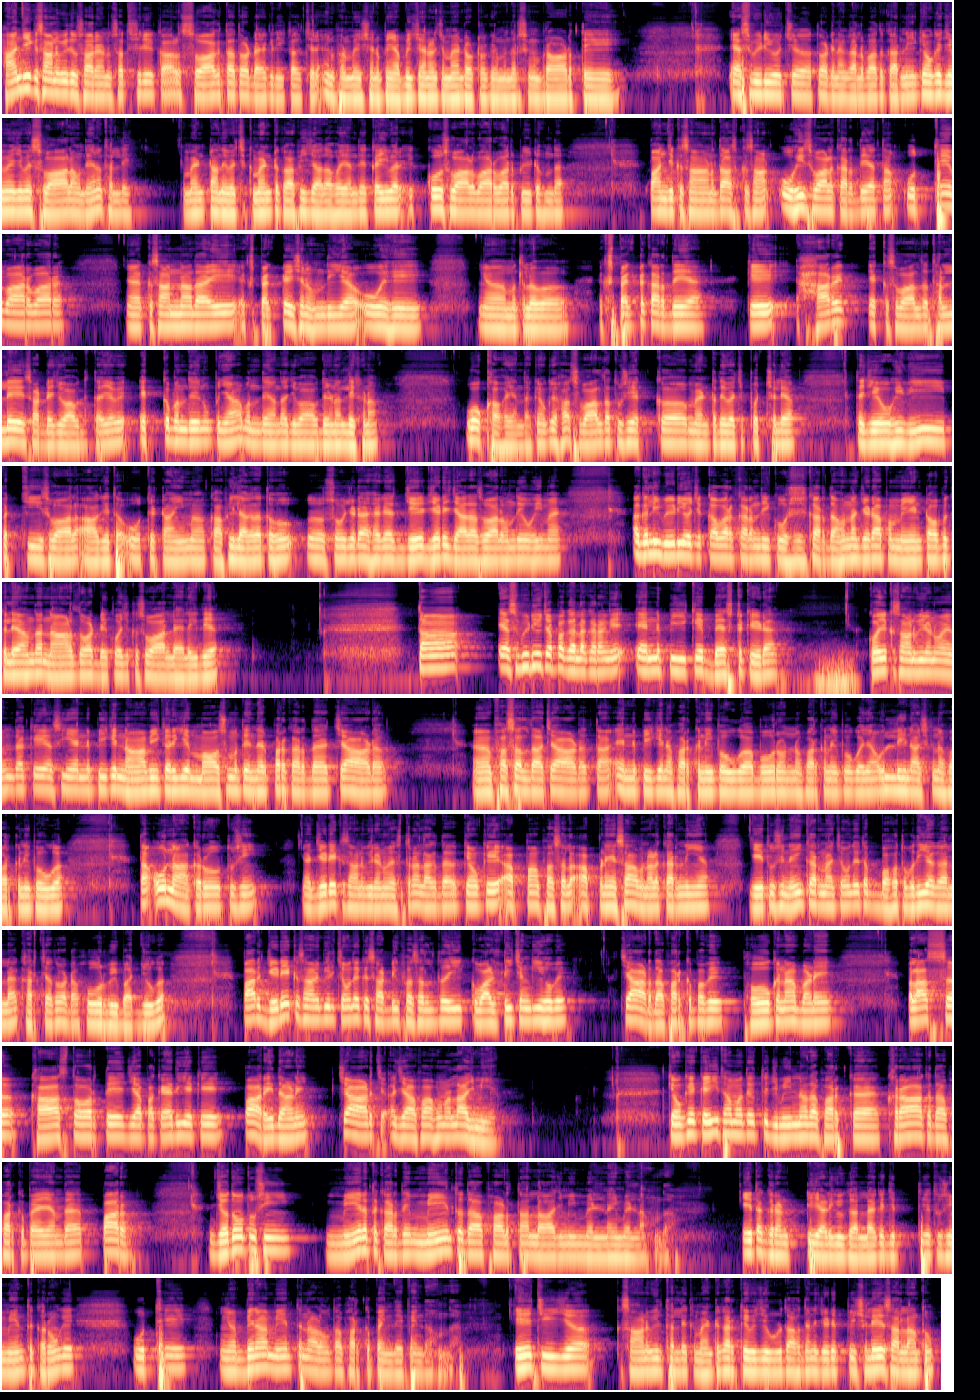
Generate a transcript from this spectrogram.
ਹਾਂਜੀ ਕਿਸਾਨ ਵੀਰੋ ਸਾਰਿਆਂ ਨੂੰ ਸਤਿ ਸ਼੍ਰੀ ਅਕਾਲ। ਸਵਾਗਤ ਆ ਤੁਹਾਡਾ ਐਗਰੀਕਲਚਰ ਇਨਫੋਰਮੇਸ਼ਨ ਪੰਜਾਬੀ ਚੈਨਲ 'ਚ। ਮੈਂ ਡਾਕਟਰ ਗੁਰਮਿੰਦਰ ਸਿੰਘ ਬਰਾੜ ਤੇ ਇਸ ਵੀਡੀਓ 'ਚ ਤੁਹਾਡੇ ਨਾਲ ਗੱਲਬਾਤ ਕਰਨੀ ਹੈ, ਕਿਉਂਕਿ ਜਿਵੇਂ ਜਿਵੇਂ ਸਵਾਲ ਆਉਂਦੇ ਆ ਨਾ ਥੱਲੇ, ਕਮੈਂਟਾਂ ਦੇ ਵਿੱਚ ਕਮੈਂਟ ਕਾਫੀ ਜ਼ਿਆਦਾ ਹੋ ਜਾਂਦੇ ਕਈ ਵਾਰ ਇੱਕੋ ਸਵਾਲ ਵਾਰ-ਵਾਰ ਰਿਪੀਟ ਹੁੰਦਾ। ਪੰਜ ਕਿਸਾਨ 10 ਕਿਸਾਨ ਉਹੀ ਸਵਾਲ ਕਰਦੇ ਆ, ਤਾਂ ਉੱਥੇ ਵਾਰ-ਵਾਰ ਕਿਸਾਨਾਂ ਦਾ ਇਹ ਐਕਸਪੈਕਟੇਸ਼ਨ ਹੁੰਦੀ ਆ, ਉਹ ਇਹ ਮਤਲਬ ਐਕਸਪੈਕਟ ਕਰਦੇ ਆ। ਕਿ ਹਰ ਇੱਕ ਸਵਾਲ ਦਾ ਥੱਲੇ ਸਾਡੇ ਜਵਾਬ ਦਿੱਤਾ ਜਾਵੇ, ਇੱਕ ਬੰਦੇ ਨੂੰ 50 ਬੰਦਿਆਂ ਦਾ ਜਵਾਬ ਦੇਣਾ, ਲਿਖਣਾ ਉਹ ਔਖਾ ਹੋ ਜਾਂਦਾ, ਕਿਉਂਕਿ ਹਰ ਸਵਾਲ ਤਾਂ ਤੁਸੀਂ ਇੱਕ ਮਿੰਟ ਦੇ ਵਿੱਚ ਪੁੱਛ ਲਿਆ ਅਤੇ ਜੇ ਉਹੀ 20 25 ਸਵਾਲ ਆ ਗਏ ਤਾਂ ਉਹ ਤੇ ਟਾਈਮ ਕਾਫੀ ਲੱਗਦਾ, ਤਾਂ ਉਹ ਸੋ ਜਿਹੜਾ ਹੈਗਾ, ਜੇ, ਜਿਹੜੇ ਜ਼ਿਆਦਾ ਸਵਾਲ ਹੁੰਦੇ ਉਹੀ ਮੈਂ ਅਗਲੀ ਵੀਡੀਓ 'ਚ ਕਵਰ ਕਰਨ ਦੀ ਕੋਸ਼ਿਸ਼ ਕਰਦਾ ਹੁੰਦਾ, ਜਿਹੜਾ ਆਪਾਂ ਮੇਨ ਟੌਪਿਕ ਲਿਆ ਹੁੰਦਾ, ਨਾਲ ਤੁਹਾਡੇ ਕੁਝ ਕੁ ਸਵਾਲ ਲੈ ਲਈਦੇ ਆ। ਤਾਂ ਇਸ ਵੀਡੀਓ 'ਚ ਆਪਾਂ ਗੱਲ ਕਰਾਂਗੇ ਐਨ ਪੀ ਕੇ ਬੈਸਟ ਕਿਹੜਾ? ਕੁਝ ਕਿਸਾਨ ਵੀਰਾਂ ਨੂੰ ਐਂ ਹੁੰਦਾ ਕਿ ਅਸੀਂ ਐਨ ਪੀ ਕੇ ਨਾ ਵੀ ਕਰੀਏ, ਮੌਸਮ ਤੇ ਨਿਰਭਰ ਕਰਦਾ ਝਾੜ ਫਸਲ ਦਾ ਝਾੜ, ਤਾਂ ਐਨ ਪੀ ਕੇ ਨਾਲ ਫ਼ਰਕ ਨਹੀਂ ਪਊਗਾ, ਬੋਰੋਨ ਨਾਲ ਫ਼ਰਕ ਨਹੀਂ ਪਊਗਾ ਜਾਂ ਉੱਲੀ ਨਾਸ਼ਕ ਨਾਲ ਫ਼ਰਕ ਨਹੀਂ ਪਊਗਾ। ਤਾਂ ਉਹ ਨਾ ਕਰੋ ਤੁਸੀਂ। ਜਿਹੜੇ ਕਿਸਾਨ ਵੀਰਾਂ ਨੂੰ ਇਸ ਤਰ੍ਹਾਂ ਲੱਗਦਾ, ਕਿਉਂਕਿ ਆਪਾਂ ਫਸਲ ਆਪਣੇ ਹਿਸਾਬ ਨਾਲ ਕਰਨੀ ਆ, ਜੇ ਤੁਸੀਂ ਨਹੀਂ ਕਰਨਾ ਚਾਹੁੰਦੇ ਤਾਂ ਬਹੁਤ ਵਧੀਆ ਗੱਲ ਆ, ਖਰਚਾ ਤੁਹਾਡਾ ਹੋਰ ਵੀ ਬਚ ਜਾਊਗਾ। ਪਰ ਜਿਹੜੇ ਕਿਸਾਨ ਵੀਰ ਚਾਹੁੰਦੇ ਕਿ ਸਾਡੀ ਫਸਲ ਦੀ ਕੁਆਲਿਟੀ ਚੰਗੀ ਹੋਵੇ, ਝਾੜ ਦਾ ਫ਼ਰਕ ਪਵੇ, ਫੋਕ ਨਾ ਬਣੇ ਪਲੱਸ ਖਾਸ ਤੌਰ ਤੇ ਜੇ ਆਪਾਂ ਕਹਿ ਦਈਏ ਕਿ ਭਾਰੇ ਦਾਣੇ, ਝਾੜ 'ਚ ਇਜ਼ਾਫਾ ਹੋਣਾ ਲਾਜ਼ਮੀ ਹੈ। ਕਿਉਂਕਿ ਕਈ ਥਾਵਾਂ ਦੇ ਉੱਤੇ ਜ਼ਮੀਨਾਂ ਦਾ ਫ਼ਰਕ ਹੈ, ਖੁਰਾਕ ਦਾ ਫ਼ਰਕ ਪੈ ਜਾਂਦਾ ਪਰ ਜਦੋਂ ਤੁਸੀਂ ਮਿਹਨਤ ਕਰਦੇ, ਮਿਹਨਤ ਦਾ ਫਲ ਤਾਂ ਲਾਜ਼ਮੀ ਮਿਲਣਾ ਹੀ ਮਿਲਣਾ ਹੁੰਦਾ। ਇਹ ਤਾਂ ਗਰੰਟੀ ਵਾਲੀ ਕੋਈ ਗੱਲ ਹੈ ਕਿ ਜਿੱਥੇ ਤੁਸੀਂ ਮਿਹਨਤ ਕਰੋਗੇ, ਉੱਥੇ ਬਿਨਾਂ ਮਿਹਨਤ ਨਾਲੋਂ ਤਾਂ ਫ਼ਰਕ ਪੈਂਦਾ ਹੀ ਪੈਂਦਾ ਹੁੰਦਾ। ਇਹ ਚੀਜ਼ ਕਿਸਾਨ ਵੀਰ ਥੱਲੇ ਕਮੈਂਟ ਕਰਕੇ ਵੀ ਜ਼ਰੂਰ ਦੱਸ ਦੇਣ, ਜਿਹੜੇ ਪਿਛਲੇ ਸਾਲਾਂ ਤੋਂ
